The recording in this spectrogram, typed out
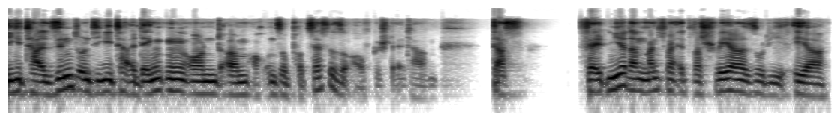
digital sind und digital denken und ähm, auch unsere Prozesse so aufgestellt haben. Das fällt mir dann manchmal etwas schwer, so die eher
